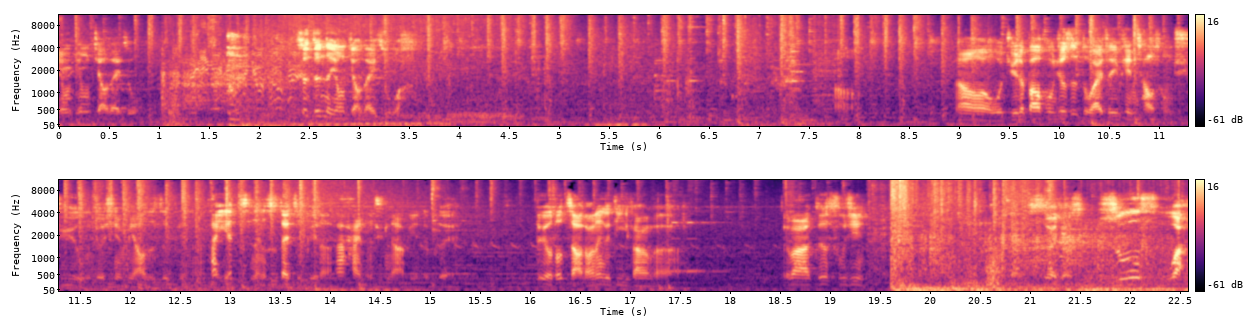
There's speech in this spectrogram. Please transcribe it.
用用脚在做，是真的用脚在做啊。好，然后我觉得暴风就是躲在这一片草丛区域，我们就先瞄着这边了。他也只能是在这边了，他还能去哪边，对不对？队友都找到那个地方了，对吧？这附近四百九十，舒服啊。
